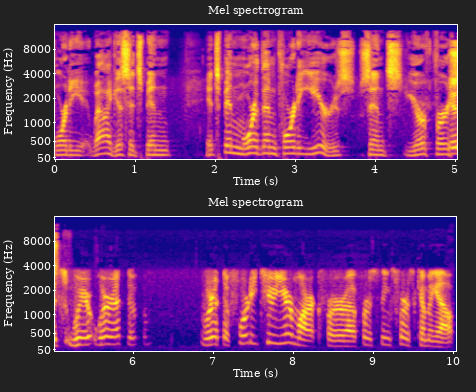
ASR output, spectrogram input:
40 well i guess it's been it's been more than 40 years since your first it's we're we're at the we're at the 42 year mark for uh, first things first coming out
